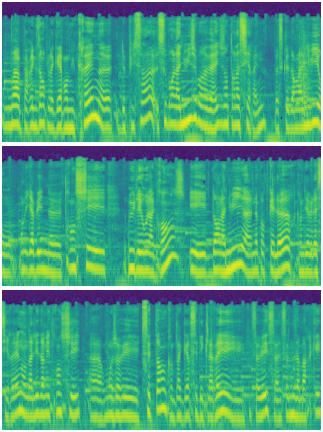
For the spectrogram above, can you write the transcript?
moi par exemple, la guerre en Ukraine, euh, depuis ça, souvent la nuit, je me réveille, j'entends la sirène. Parce que dans la nuit, il y avait une tranchée rue Léo Lagrange. Et dans la nuit, à n'importe quelle heure, quand il y avait la sirène, on allait dans les tranchées. Alors moi j'avais 7 ans quand la guerre s'est déclarée. Et vous savez, ça, ça nous a marqué.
